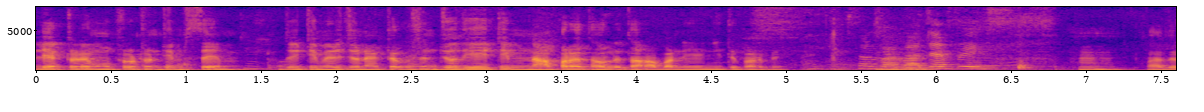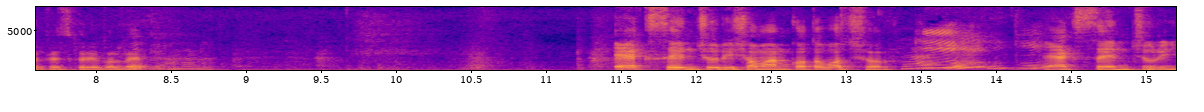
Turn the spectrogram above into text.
ইলেকট্রন এবং প্রোটন টিম সেম দুই টিমের জন্য একটা কোশ্চেন যদি এই টিম না পারে তাহলে তারা আবার নিয়ে নিতে পারবে। বাজার প্রেস হুম বাজার প্রেস করে বলবে। এক সেঞ্চুরি সমান কত বছর? কি? এক সেঞ্চুরি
